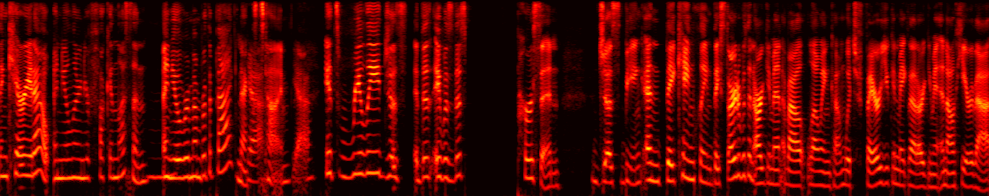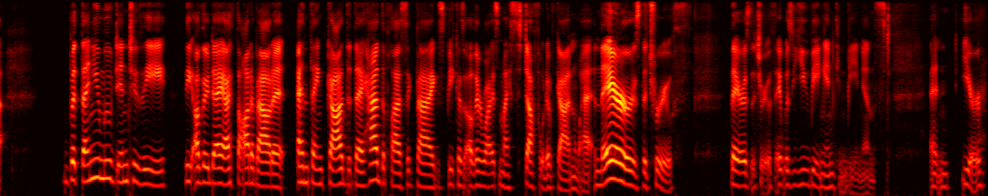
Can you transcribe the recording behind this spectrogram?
then carry it out and you'll learn your fucking lesson mm-hmm. and you'll remember the bag next Yeah. time. Yeah. It's really just this it was this person just being and they came clean. They started with an argument about low income, which fair you can make that argument and I'll hear that. But then you moved into the the other day I thought about it and thank God that they had the plastic bags because otherwise my stuff would have gotten wet. And there's the truth. There's the truth. It was you being inconvenienced and your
